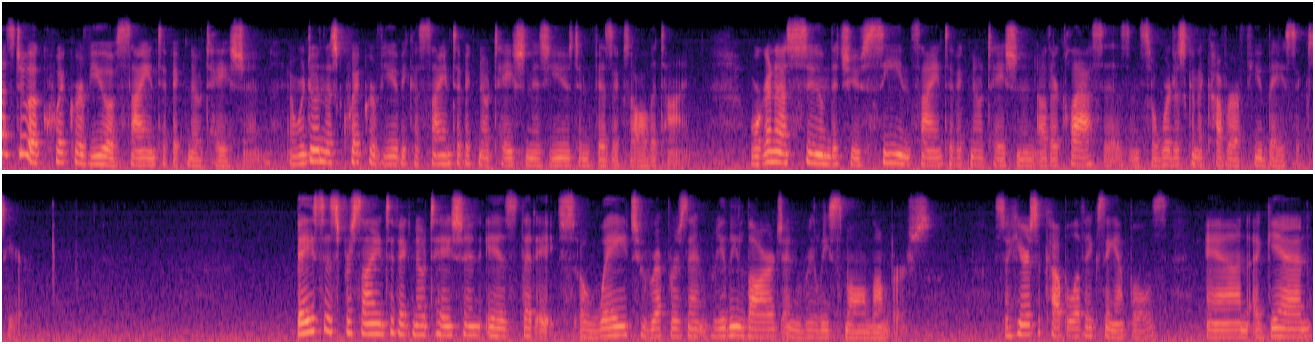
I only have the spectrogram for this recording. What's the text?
Let's do a quick review of scientific notation. And we're doing this quick review because scientific notation is used in physics all the time. We're going to assume that you've seen scientific notation in other classes, and so we're just going to cover a few basics here. Basis for scientific notation is that it's a way to represent really large and really small numbers. So here's a couple of examples. And again,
